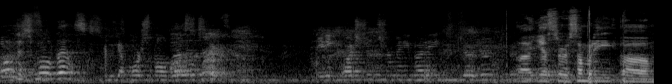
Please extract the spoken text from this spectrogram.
hell? Oh, the small desks. We got more small Oh, desks. right. Any questions from anybody, Jojo? Uh, yes, sir. Somebody um,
